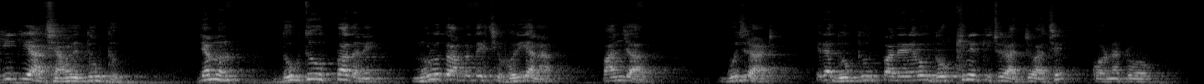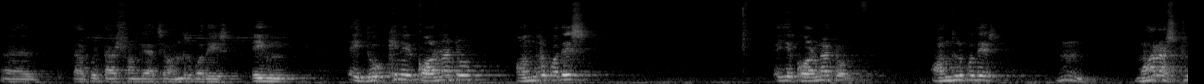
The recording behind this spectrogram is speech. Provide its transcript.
কি কি আছে আমাদের দুগ্ধ। যেমন, দুগ্ধ উৎপাদনে মূলত আমরা দেখছি হরিয়ানা, পাঞ্জাব, গুজরাট, এরা দুগ্ধ উৎপাদন এবং দক্ষিণের কিছু রাজ্য আছে, কর্ণাটক তারপর তার সঙ্গে আছে অন্ধ্রপ্রদেশ, এইগুলো। এই দক্ষিণের কর্ণাটক, অন্ধ্রপ্রদেশ, এই যে কর্ণাটক, অন্ধ্রপ্রদেশ, হুম মহারাষ্ট্র,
